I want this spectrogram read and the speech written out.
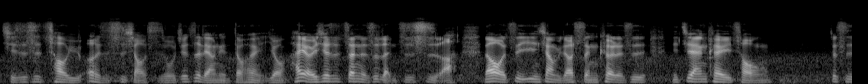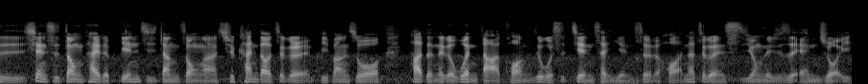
其实是超于二十四小时，我觉得这两点都很有用。还有一些是真的是冷知识啦。然后我自己印象比较深刻的是，你竟然可以从就是现实动态的编辑当中啊，去看到这个人，比方说他的那个问答框，如果是渐层颜色的话，那这个人使用的就是 Android；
